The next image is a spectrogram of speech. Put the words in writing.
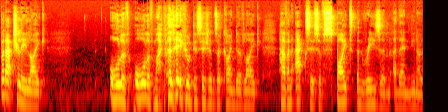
But actually, like, all of all of my political decisions are kind of like have an axis of spite and reason, and then you know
